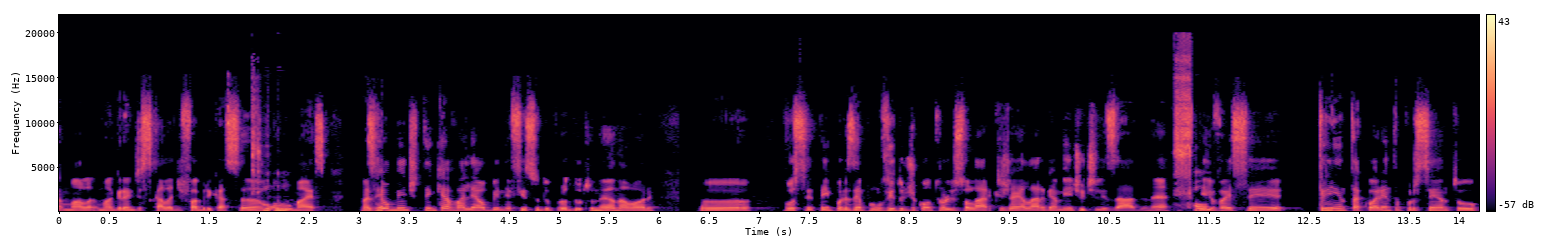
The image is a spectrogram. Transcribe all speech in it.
uma, uma grande escala de fabricação e tudo mais. Mas realmente tem que avaliar o benefício do produto, né, Ana Laura? Uh, você tem, por exemplo, um vidro de controle solar, que já é largamente utilizado, né? Sim. Ele vai ser 30%, 40%,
